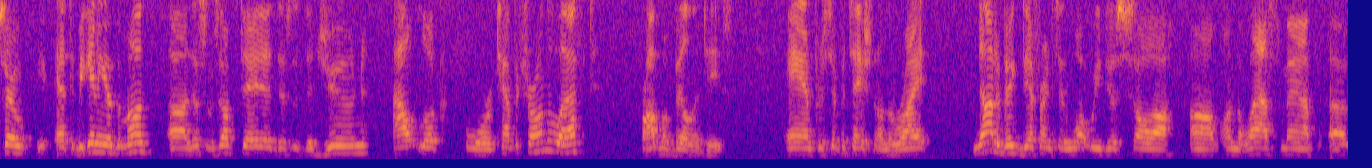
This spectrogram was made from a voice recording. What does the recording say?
So at the beginning of the month, uh, this was updated. This is the June outlook for temperature on the left, probabilities, and precipitation on the right. Not a big difference in what we just saw um, on the last map. Uh,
